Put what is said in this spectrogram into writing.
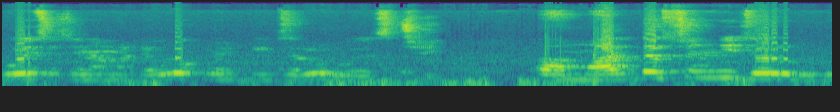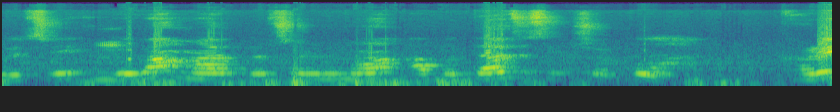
હોય છે જેનામાં ડેવલપમેન્ટની જરૂર હોય છે. માર્ગદર્શનની જરૂર હોય છે. એવા માર્ગદર્શનમાં આ બધા જ શિક્ષકો ખડે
